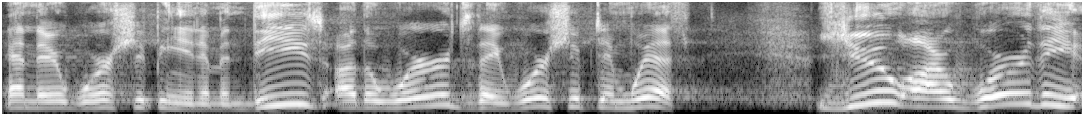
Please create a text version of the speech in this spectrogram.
and they're worshiping him. And these are the words they worshiped him with You are worthy,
